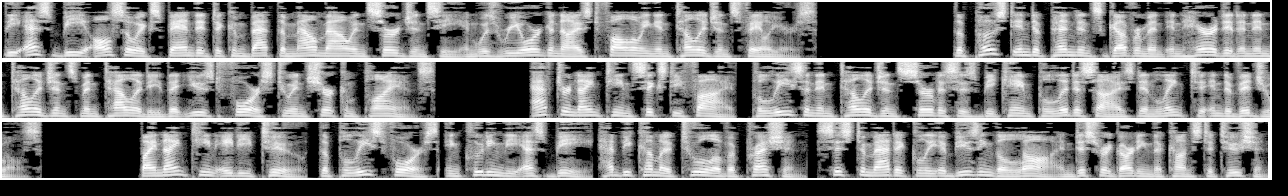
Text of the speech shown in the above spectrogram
The SB also expanded to combat the Mau Mau insurgency and was reorganized following intelligence failures. The post-independence government inherited an intelligence mentality that used force to ensure compliance. After 1965, police and intelligence services became politicized and linked to individuals. By 1982, the police force including the SB had become a tool of oppression, systematically abusing the law and disregarding the constitution.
